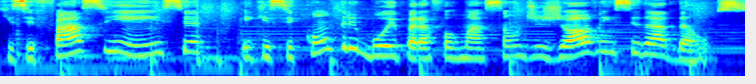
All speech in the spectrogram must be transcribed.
que se faz ciência e que se contribui para a formação de jovens cidadãos.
